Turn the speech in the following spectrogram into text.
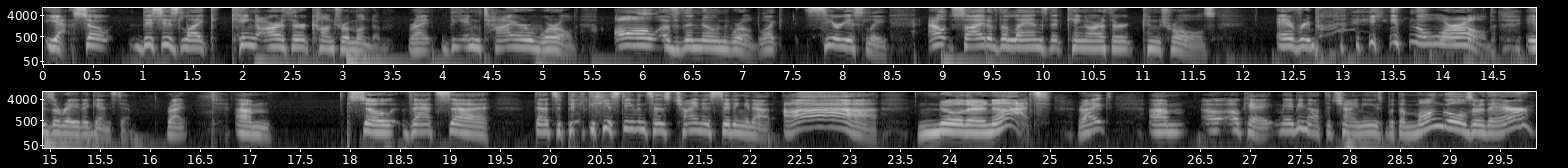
yeah, so this is like King Arthur contra mundum, right? The entire world, all of the known world, like seriously, outside of the lands that King Arthur controls, everybody in the world is arrayed against him, right? Um, so that's uh, that's a big deal. Stephen says China's sitting it out. Ah, no, they're not, right? Um, okay, maybe not the Chinese, but the Mongols are there.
